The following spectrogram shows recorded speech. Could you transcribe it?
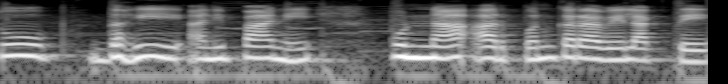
तूप दही आणि पाणी पुन्हा अर्पण करावे लागते.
